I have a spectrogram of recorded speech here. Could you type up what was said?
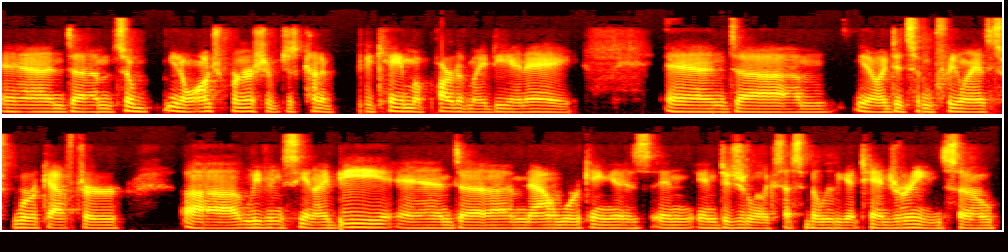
and um, so you know, entrepreneurship just kind of became a part of my DNA. And um, you know, I did some freelance work after uh, leaving CNIB, and uh, I'm now working as in, in digital accessibility at Tangerine. So,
